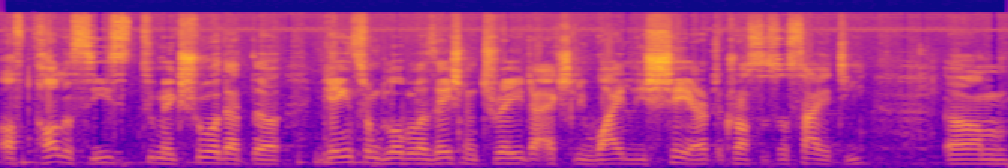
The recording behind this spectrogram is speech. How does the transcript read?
of policies to make sure that the gains from globalization and trade are actually widely shared across the society. Um,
